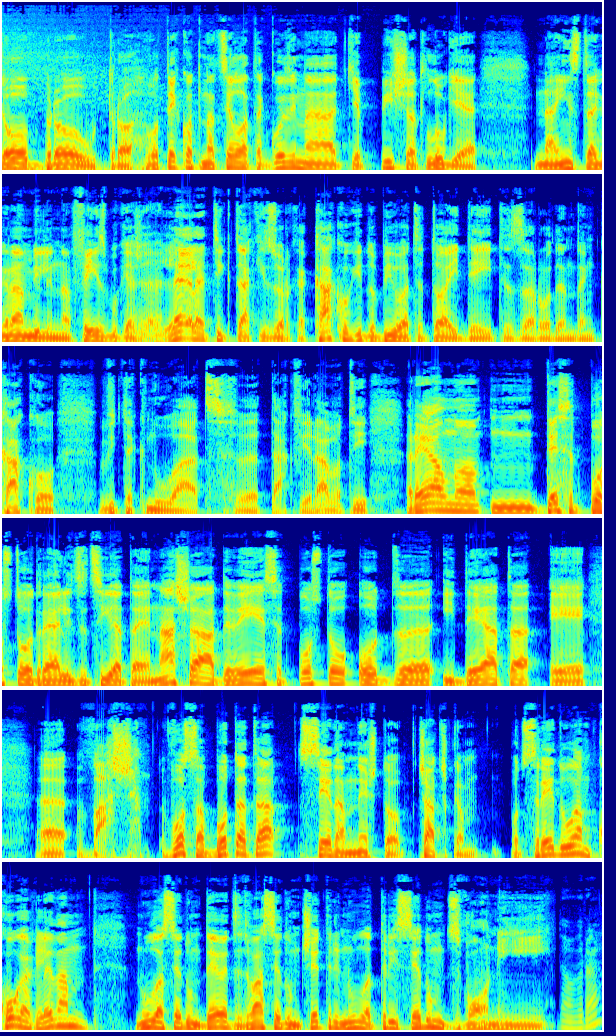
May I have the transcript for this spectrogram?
Добро утро. Во текот на целата година ќе пишат луѓе на Инстаграм или на Фейсбук, кажа, леле, тик так изорка, како ги добивате тоа идеите за роден ден, како ви текнуваат такви работи. Реално, м, 10% од реализацијата е наша, а 90% од идејата е, е ваша. Во саботата, седам нешто, чачкам, подсредувам, кога гледам 079-274-037 звони. Добра.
